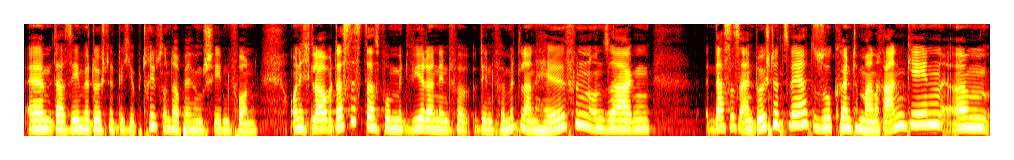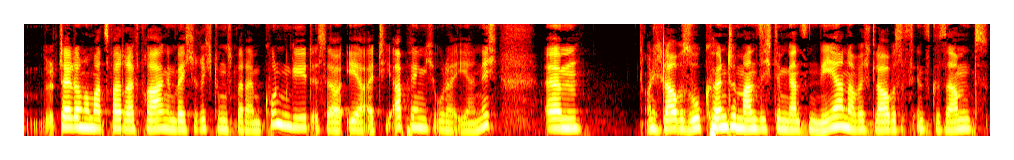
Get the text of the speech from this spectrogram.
ähm, da sehen wir durchschnittliche Betriebsunterbrechungsschäden von. Und ich glaube, das ist das, womit wir dann den, Ver den Vermittlern helfen und sagen, das ist ein Durchschnittswert, so könnte man rangehen. Ähm, stell doch nochmal zwei, drei Fragen, in welche Richtung es bei deinem Kunden geht. Ist er eher IT-abhängig oder eher nicht? Ähm, und ich glaube, so könnte man sich dem Ganzen nähern, aber ich glaube, es ist insgesamt,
